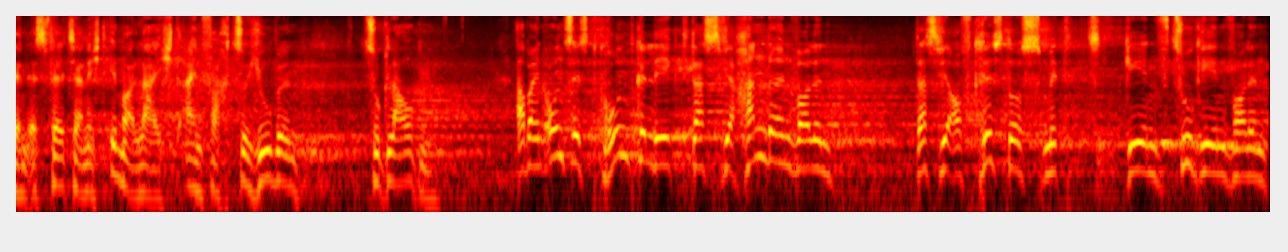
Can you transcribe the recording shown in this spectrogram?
Denn es fällt ja nicht immer leicht, einfach zu jubeln, zu glauben. Aber in uns ist grundgelegt, dass wir handeln wollen, dass wir auf Christus mitgehen, zugehen wollen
